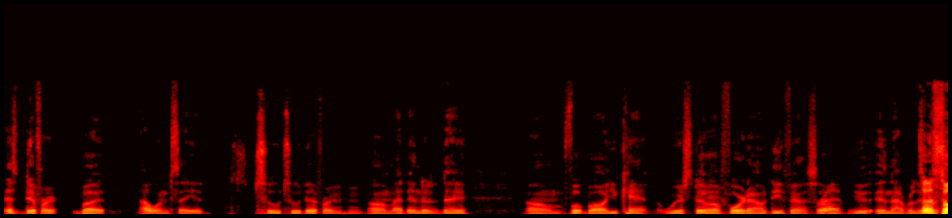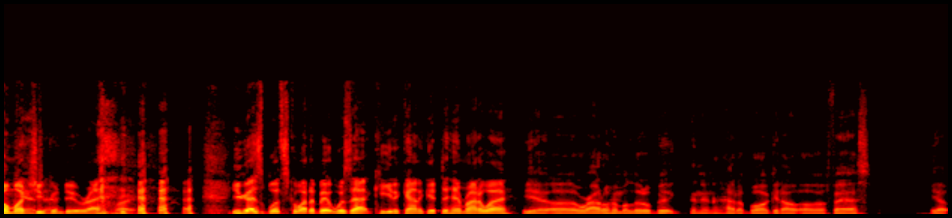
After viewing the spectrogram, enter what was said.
it's different, but I wouldn't say it's too too different. Mm-hmm. Um, at the end of the day, um, football, you can't. We're still a four down defense, so right. you, it's not really. So much so you much you change. can do, right? Right. you guys blitzed quite a bit. Was that key to kind of get to him right away? Yeah, uh, rattle him a little bit, and then had a ball get out uh, fast. Yep.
